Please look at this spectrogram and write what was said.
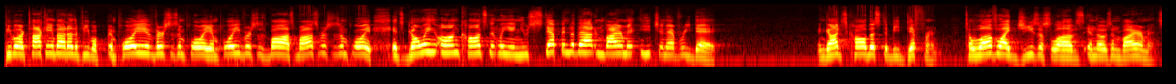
People are talking about other people employee versus employee, employee versus boss, boss versus employee. It's going on constantly, and you step into that environment each and every day. And God's called us to be different, to love like Jesus loves in those environments.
